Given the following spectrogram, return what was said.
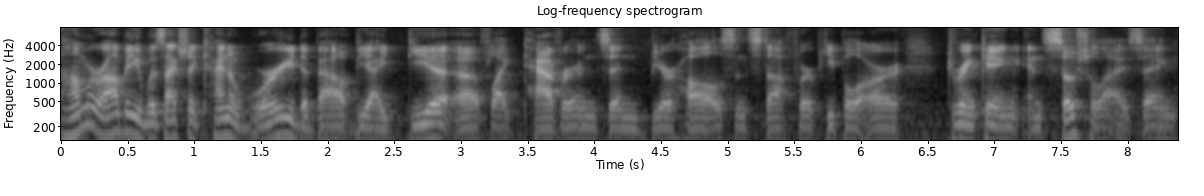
Hammurabi was actually kind of worried about the idea of like taverns and beer halls and stuff where people are drinking and socializing,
